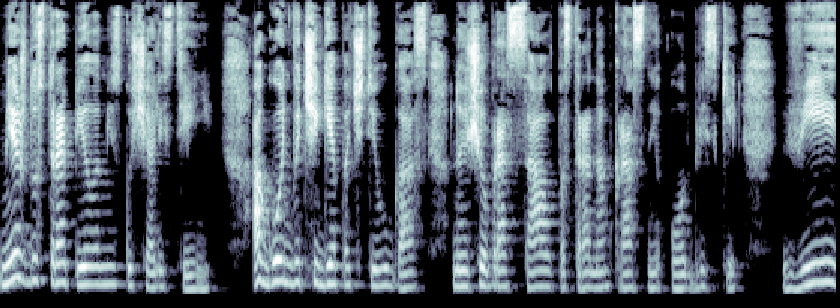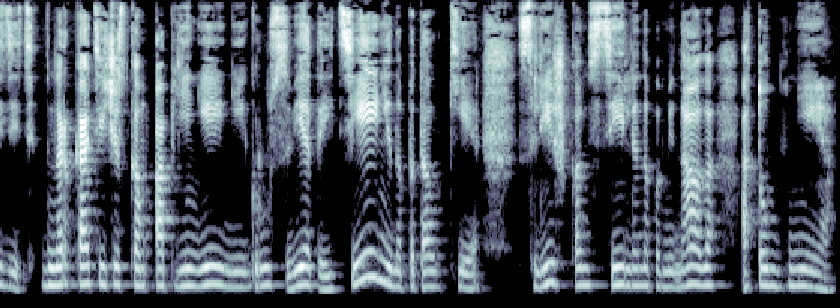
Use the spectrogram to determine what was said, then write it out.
между стропилами сгущались тени. Огонь в очаге почти угас, но еще бросал по сторонам красные отблески. Видеть в наркотическом опьянении игру света и тени на потолке слишком сильно напоминало о том дне,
